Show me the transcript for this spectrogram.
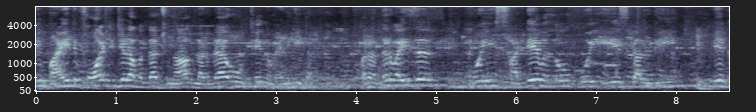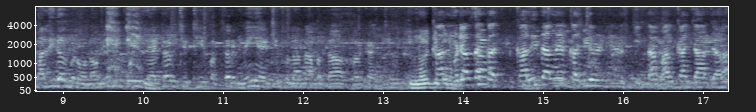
ਇਹ ਬਾਈ ਡਿਫਾਲਟ ਜਿਹੜਾ ਬੰਦਾ ਚੁਣਾਵ ਲੜਦਾ ਉਹ ਉੱਥੇ ਨੁਮਾਇੰਦਗੀ ਕਰਦਾ ਪਰ ਅਦਰਵਾਈਜ਼ ਕੋਈ ਸਾਡੇ ਵੱਲੋਂ ਕੋਈ ਇਸ ਗੱਲ ਦੀ ਇਹ ਅਕਾਲੀ ਦਲ ਬਣਾਉਂਦਾ ਹੁੰਦਾ ਕਿ ਕੋਈ ਲੈਟਰ ਚਿੱਠੀ ਪੱਤਰ ਨਹੀਂ ਹੈ ਕਿ ਫਲਾਣਾ ਬੰਦਾ ਹਲਕਾ ਇੰਚਾਰਜ ਮਨੋਜ ਜੀ ਕਾਲੀ ਦਲ ਦਾ ਕਾਲੀ ਦਲ ਨੇ ਕਲਚਰ ਇੰਟਰੋਡਿਊਸ ਕੀਤਾ ਹਲਕਾ ਚਾਰਜ ਵਾਲਾ।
